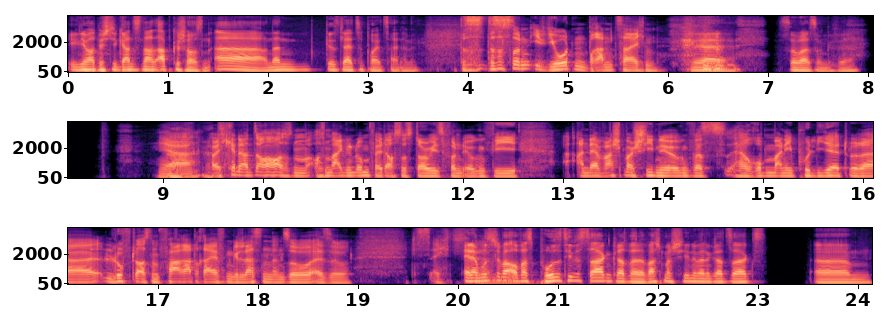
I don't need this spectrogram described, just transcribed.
irgendjemand hat mich die ganze Nacht abgeschossen. Ah, und dann gehst du gleich zur Polizei damit. Das, ist, das ist so ein Idiotenbrandzeichen. Ja, ja. sowas ungefähr. Ja, Ach aber ich kenne auch aus dem, aus dem eigenen Umfeld auch so Stories von irgendwie an der Waschmaschine irgendwas herummanipuliert oder Luft aus dem Fahrradreifen gelassen und so. Also, das ist echt. Ey, da muss ich ähm, aber auch was Positives sagen, gerade bei der Waschmaschine, wenn du gerade sagst. Ähm,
